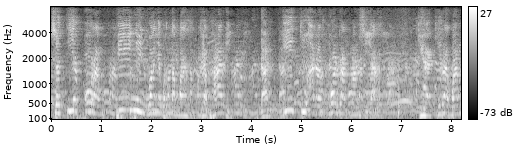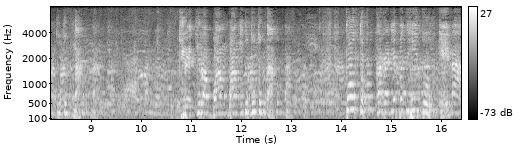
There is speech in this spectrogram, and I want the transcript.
setiap orang ingin uangnya bertambah tiap hari dan itu adalah kodrat manusia kira-kira bank tutup nggak kira-kira bank-bank itu tutup nggak tutup karena dia pasti hitung enak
